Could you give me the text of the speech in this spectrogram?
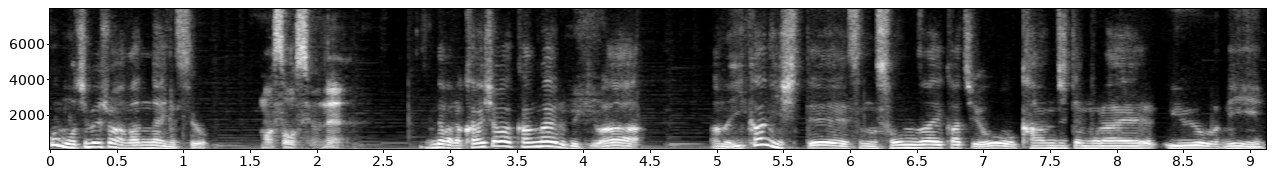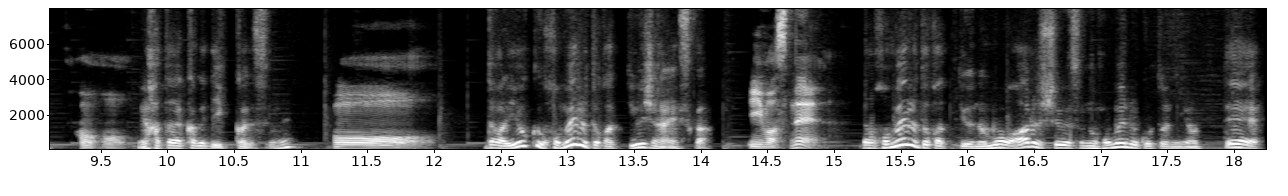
これモチベーション上がんないんですよ。まあそうですよね。だから会社が考えるべきは、あの、いかにして、その存在価値を感じてもらえるように、働きかけていくかですよね。う。おお。だからよく褒めるとかって言うじゃないですか。言いますね。褒めるとかっていうのも、ある種、その褒めることによって、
